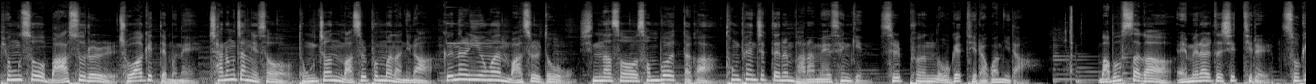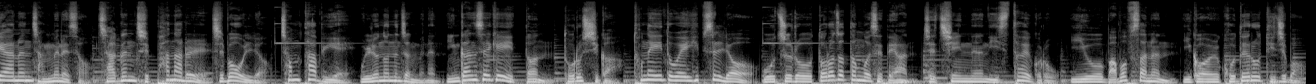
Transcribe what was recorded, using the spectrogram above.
평소 마술을 좋아하기 때문에 촬영장에서 동전 마술뿐만 아니라 끈을 이용한 마술도 신나서 선보였다가 통편집되는 바람에 생긴 슬픈 오게티라고 합니다. 마법사가 에메랄드 시티를 소개하는 장면에서 작은 집 하나를 집어 올려 첨탑 위에 올려놓는 장면은 인간 세계에 있던 도로시가 토네이도에 휩쓸려 오즈로 떨어졌던 것에 대한 재치 있는 이스터에그로 이후 마법사는 이걸 그대로 뒤집어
